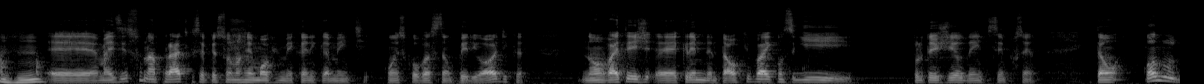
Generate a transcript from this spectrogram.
Uhum. É, mas isso na prática, se a pessoa não remove mecanicamente com escovação periódica, não vai ter é, creme dental que vai conseguir proteger o dente 100%. Então, quando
